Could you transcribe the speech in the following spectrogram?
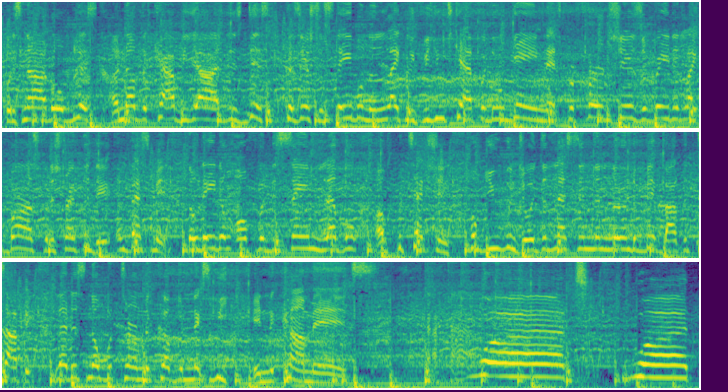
But it's not all bliss. Another caveat is this, cause they're so stable and likely for huge capital gain. That's preferred shares are rated like bonds for the strength of their investment. Though they don't offer the same level of protection. Hope you enjoyed the lesson and learned a bit about the topic. Let us know what term to cover next week in the comments. What? What?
